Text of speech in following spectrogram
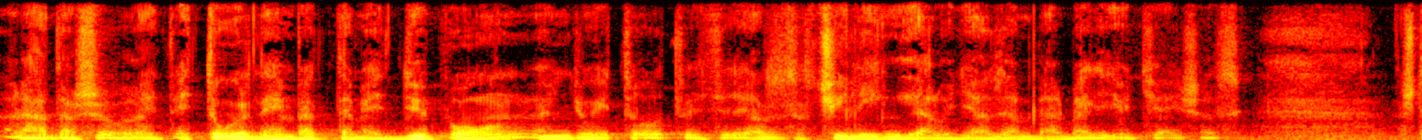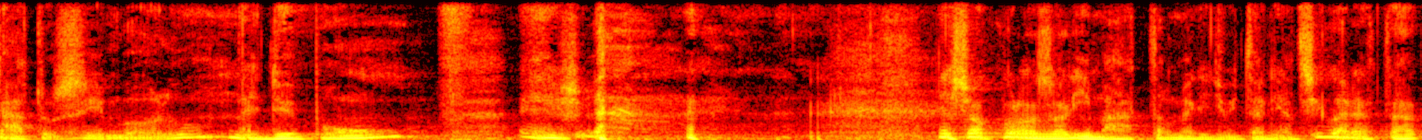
Ráadásul egy, egy turnén vettem egy Dupont öngyújtót, úgyhogy az csilinggel ugye az ember meggyújtja, és az státuszszimbólum, egy Dupont, és, és akkor azzal imádtam meggyújtani a cigarettát,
